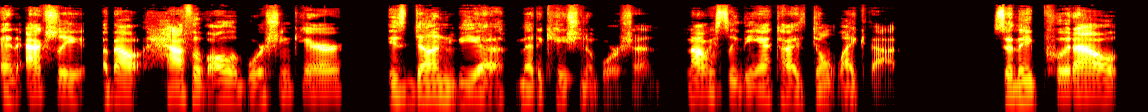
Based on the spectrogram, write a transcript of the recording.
And actually, about half of all abortion care is done via medication abortion. And obviously, the antis don't like that. So they put out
